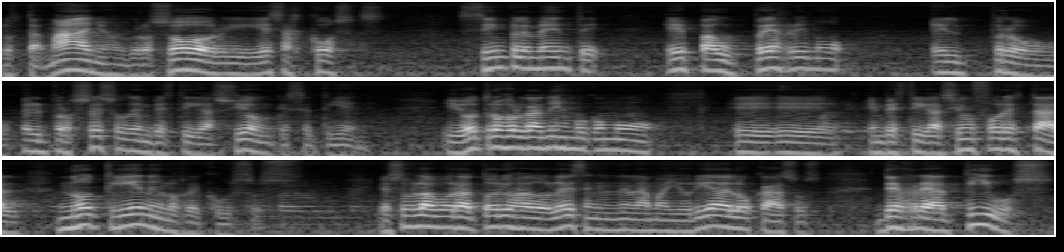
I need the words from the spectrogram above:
los tamaños, el grosor y esas cosas. Simplemente es paupérrimo el, el proceso de investigación que se tiene. Y otros organismos como eh, eh, investigación forestal no tienen los recursos. Esos laboratorios adolecen en la mayoría de los casos de reactivos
